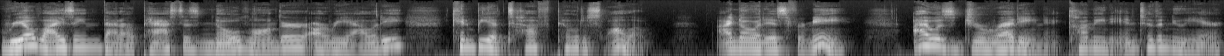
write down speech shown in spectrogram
Realizing that our past is no longer our reality can be a tough pill to swallow. I know it is for me. I was dreading coming into the new year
